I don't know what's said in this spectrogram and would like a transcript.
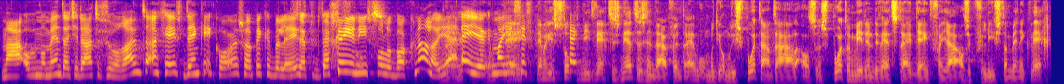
Maar op het moment dat je daar te veel ruimte aan geeft... denk ik hoor, zo heb ik het beleefd... Je het kun je niet volle bak knallen. Ja, nee, je, maar je nee, zit... nee, maar je stopt Kijk, het niet weg. Het is net als inderdaad, om die, om die sport aan te halen. Als een sporter midden in de wedstrijd denkt van ja, als ik verlies, dan ben ik weg.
